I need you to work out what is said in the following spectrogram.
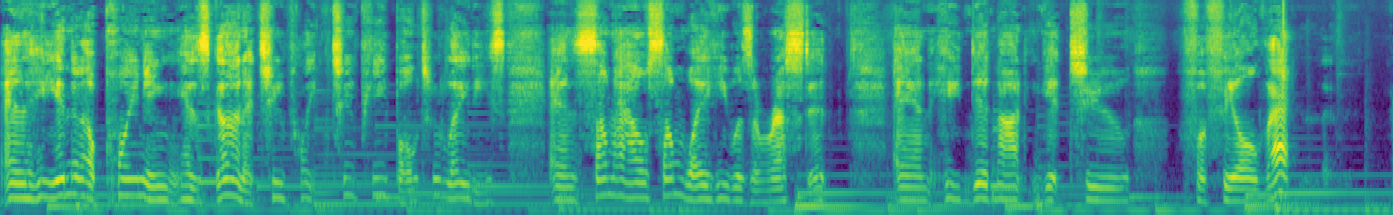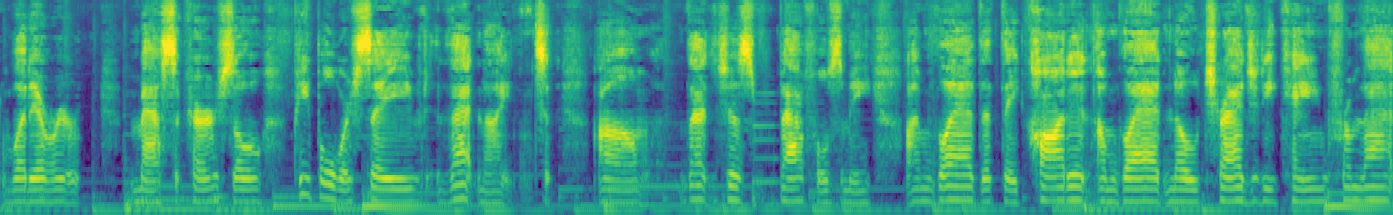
and he ended up pointing his gun at two two people, two ladies, and somehow, some way, he was arrested, and he did not get to fulfill that whatever massacre. So people were saved that night. Um, that just baffles me. I'm glad that they caught it. I'm glad no tragedy came from that.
